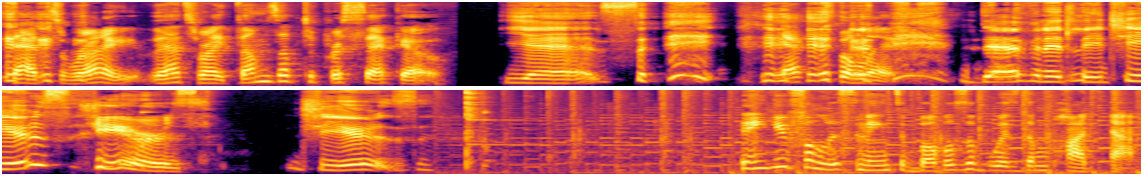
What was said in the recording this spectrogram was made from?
That's right. That's right. Thumbs up to prosecco. yes. Excellent. Definitely. Cheers. Cheers. Cheers. Thank you for listening to Bubbles of Wisdom podcast.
